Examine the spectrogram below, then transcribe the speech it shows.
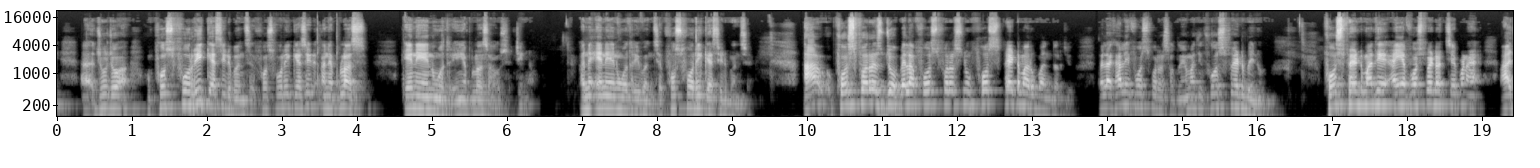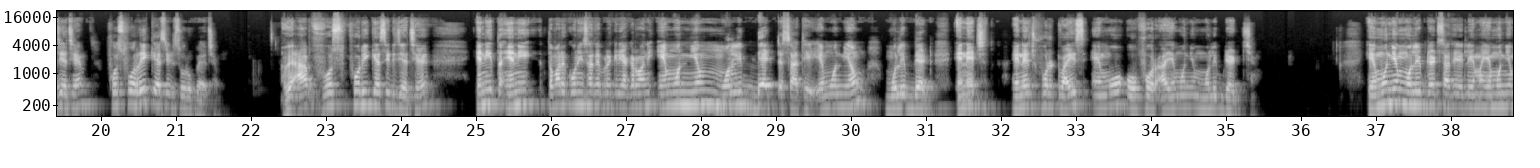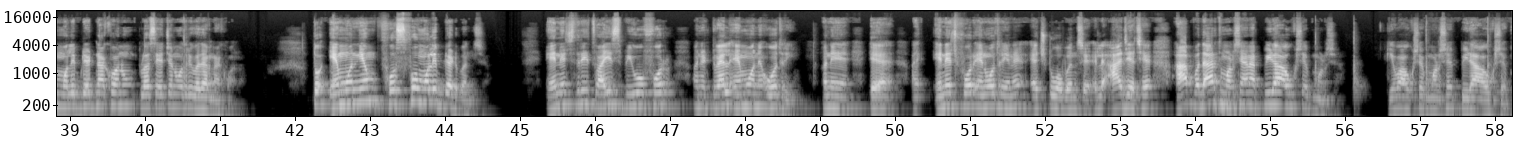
જો જો, ફોસ્ફોરિક એસિડ બનશે. ફોસ્ફોરિક એસિડ અને પ્લસ એને એનું થ્રી અહીંયા પ્લસ આવશે ચિહ્ન. અને એને એનું થ્રી બનશે, ફોસ્ફોરિક એસિડ બનશે. આ ફોસ્ફરસ જો પહેલાં ફોસ્ફરસનું ફોસ્ફેટમાં રૂપાંતર થયું પહેલાં ખાલી ફોસ્ફરસ હતું, એમાંથી ફોસ્ફેટ બન્યું. ફોસ્ફેટમાંથી અહીંયા ફોસ્ફેટ જ છે, પણ આ- જે છે, ફોસ્ફોરિક એસિડ સ્વરૂપે છે. હવે આ ફોસ્ફોરિક એસિડ જે છે, એની એની તમારે કોની સાથે પ્રક્રિયા કરવાની? એમોનિયમ મોલિબ્ડેટ સાથે. Ammonium molybdate. NH NH four twice MO O four આ એમોનિયમ મોલિબ્ડેટ છે. એમોનિયમ મોલિબ્ડેટ સાથે એટલે એમાં એમોનિયમ મોલિબ્ડેટ નાખવાનું પ્લસ એચએનઓ થ્રી વધારે નાખવાનું. તો એમોનિયમ ફોસ્ફોમોલિબ્ડેટ બનશે. NH three twice PO four અને ટ્વેલ્વ એમઓ અને ઓ થ્રી અને એનએચ ફોર એનઓ થ્રી અને એચ ટુઓ બનશે. એટલે આ જે છે, આ પદાર્થ મળશે, આના પીળા અવક્ષેપ મળશે. કેવા અવક્ષેપ મળશે? પીળા અવક્ષેપ.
